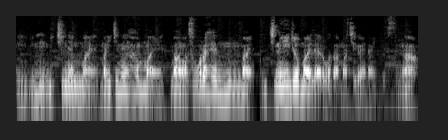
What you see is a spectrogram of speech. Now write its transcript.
ん ?1 年前？まあ1年半前？まあまあそこら辺前、1年以上前であることは間違いないんですが、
